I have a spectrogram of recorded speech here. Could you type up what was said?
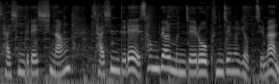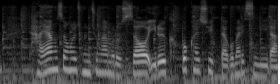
자신들의 신앙, 자신들의 성별 문제로 분쟁을 겪지만 다양성을 존중함으로써 이를 극복할 수 있다고 말했습니다.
